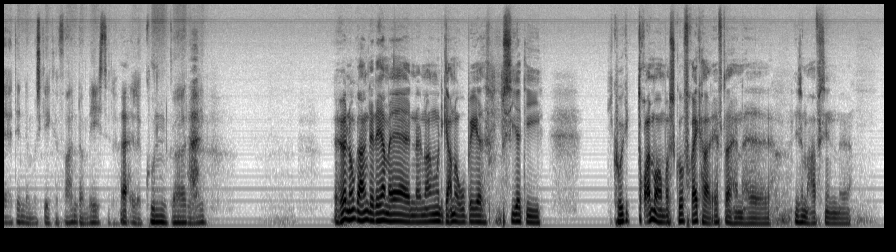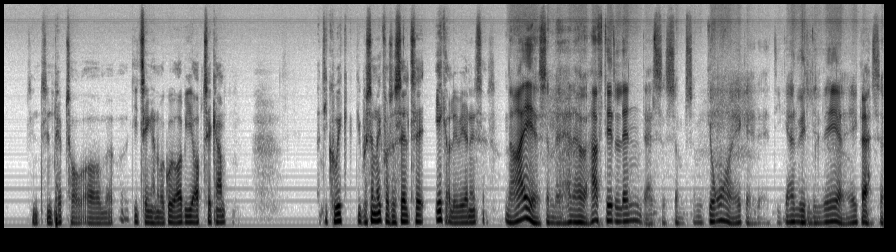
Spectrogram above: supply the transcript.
Er, den, der måske kan forandre mest, eller, Ja. eller kunne gøre det, ikke? Jeg hører nogle gange det, det her med, at nogle af de gamle OB'er siger, at de, de kunne ikke drømme om at skuffe Rikard, efter han havde ligesom haft sin, øh, sin, sin pep og øh, de ting, han var gået op i op til kampen. De kunne, ikke, de kunne simpelthen ikke få sig selv til ikke at levere en indsats. Nej, altså, han har jo haft et eller andet, altså, som, som gjorde, ikke, at, at de gerne ville levere, ikke? Ja. Altså,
